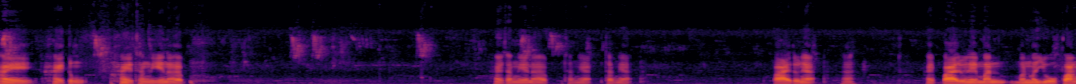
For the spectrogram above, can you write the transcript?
ให้ให้ตรงให้ทางนี้นะครับ ให้ทางนี้นะครับ ทางเนี้ย ทางเนี้ย ปลายตัวเนี้ยนะ ให้ปลายตัวนี้มันมันมาอยู่ฝั่ง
